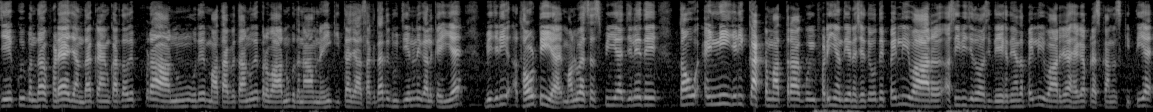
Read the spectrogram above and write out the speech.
ਜੇ ਕੋਈ ਬੰਦਾ ਫੜਿਆ ਜਾਂਦਾ ਕ੍ਰਾਈਮ ਕਰਦਾ, ਉਹਦੇ ਭਰਾ ਨੂੰ, ਉਹਦੇ ਮਾਤਾ-ਪਿਤਾ ਨੂੰ, ਉਹਦੇ ਪਰਿਵਾਰ ਨੂੰ ਬਦਨਾਮ ਨਹੀਂ ਕੀਤਾ ਜਾ ਸਕਦਾ ਤੇ ਦੂਜੀ ਇਹਨਾਂ ਨੇ ਗੱਲ ਕਹੀ ਹੈ ਵੀ ਜਿਹੜੀ ਅਥਾਰਟੀ ਹੈ, ਮੰਨ ਲਓ ਐਸਐਸਪੀ ਹੈ ਜ਼ਿਲ੍ਹੇ ਦੇ, ਤਾਂ ਉਹ ਇੰਨੀ ਜਿਹੜੀ ਘੱਟ ਮਾਤਰਾ ਕੋਈ ਫੜੀ ਜਾਂਦੀ ਹੈ ਨਸ਼ੇ ਤੇ, ਉਹ ਤੇ ਪਹਿਲੀ ਵਾਰ ਅਸੀਂ ਵੀ ਜਦੋਂ ਅਸੀਂ ਦੇਖਦੇ ਹਾਂ ਤਾਂ ਪਹਿਲੀ ਵਾਰ ਜਿਹੜਾ ਹੈਗਾ ਪ੍ਰੈਸ ਕਾਨਫਰੰਸ ਕੀਤੀ ਹੈ।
